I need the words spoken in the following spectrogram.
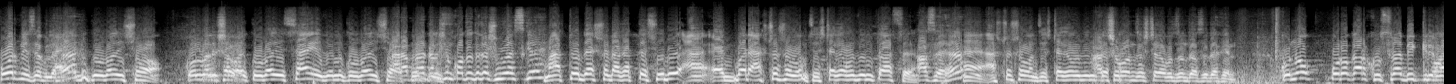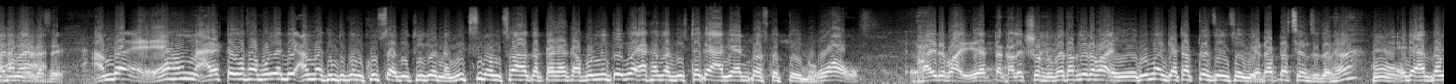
four piece এগুলো হ্যাঁ? এটা কোরবানি সহ। কোরবানি সহ। কোরবানি চাই এই জন্য কোরবানি সহ আর আপনার কালেকশন কত থেকে শুরু আজকে? মাত্র দেড়শো টাকাতে শুরু আ- একবার আটশোশো পঞ্চাশ টাকা পর্যন্ত আছে। আছে, হ্যাঁ? হ্যাঁ আটশোশো পঞ্চাশ টাকা পর্যন্ত আছে। আটশো পঞ্চাশ টাকা পর্যন্ত আছে দেখেন। কোন প্রকার খুচরা বিক্রি হয় না হ্যাঁ, ভাইয়ের কাছে। আমরা এখন আরেকটা কথা বলে দিই আমরা কিন্তু কোনো খুচরা বিক্রি করি না। ম্যাক্সিমাম হাজার টাকা কাপড় নিতে হইব এক হাজার বিশ টাকা আগে অ্যাডভান্স করতে হইব। ওয়াও ভাই রে ভাই একটা কালেকশন রুমে থাকলে রে ভাই। রুমের চেঞ্জ আপটা চেঞ্জ হয়ে হ্যাঁ হ্যাঁ? এটা একদম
